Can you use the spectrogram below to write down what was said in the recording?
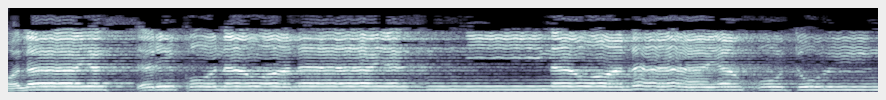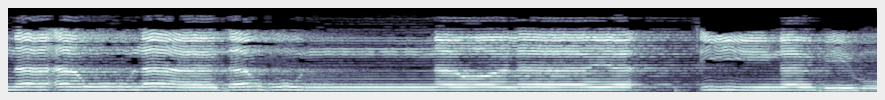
وَلَا يَسْرِقْنَ وَلَا يَزْنِينَ وَلَا يَقْتُلْنَ أَوْلَادَهُنَّ وَلَا يَأْتِينَ بِبُهْتَانٍ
